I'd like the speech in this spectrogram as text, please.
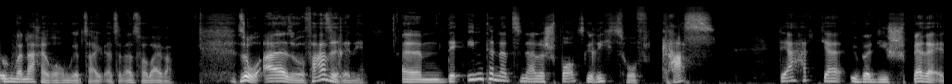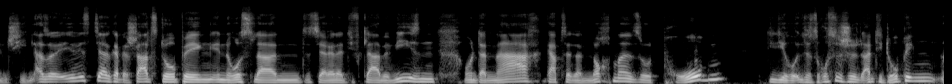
irgendwann nachher rumgezeigt, als dann alles vorbei war. So, also, Phase, René. Ähm, der internationale Sportsgerichtshof Kass der hat ja über die Sperre entschieden. Also ihr wisst ja, es gab ja Staatsdoping in Russland, ist ja relativ klar bewiesen. Und danach gab es ja dann nochmal so Proben, die, die das russische Anti-Doping,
